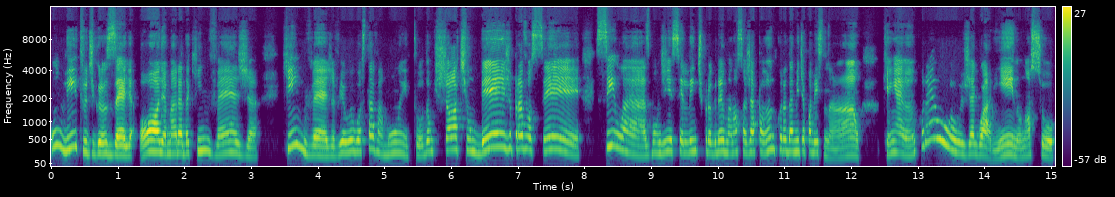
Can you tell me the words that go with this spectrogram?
um litro de groselha. Olha, Marada, que inveja. Que inveja, viu? Eu gostava muito. Don Quixote, um beijo para você. Silas, bom dia, excelente programa. Nossa japa âncora da mídia paulista. Não, quem é âncora é o Jaguarino, nosso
